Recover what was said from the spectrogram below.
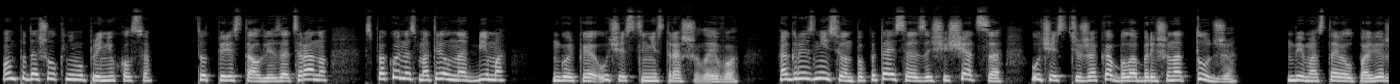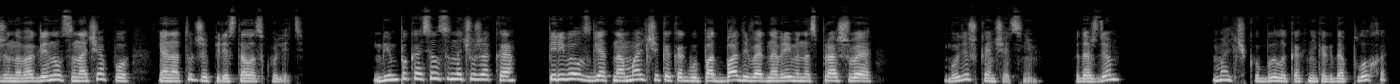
Он подошел к нему, принюхался. Тот перестал лизать рану, спокойно смотрел на Бима. Горькая участь не страшила его. Огрызнись он, попытайся защищаться, участь чужака была бы решена тут же. Бим оставил поверженного, оглянулся на Чапу, и она тут же перестала скулить. Бим покосился на чужака, перевел взгляд на мальчика, как бы подбадривая, одновременно спрашивая, «Будешь кончать с ним? Подождем?» Мальчику было как никогда плохо,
